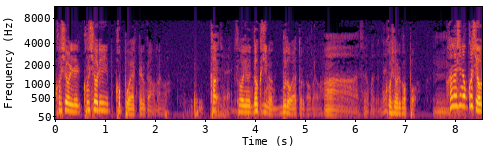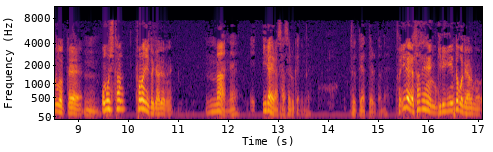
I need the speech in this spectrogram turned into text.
腰折りで、腰折りコッポーやってるか、お前は。か何それ、そういう独自の武道やっとるか、お前は。ああ、そういうことね。腰折りコッポうんー。話の腰折るのってう、ん。おもしたん、楽しい時あるよね。まあね。いイライラさせるけどね。ずっとやってるとね。そうイライラさせへんギリギリのとこでやるの、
